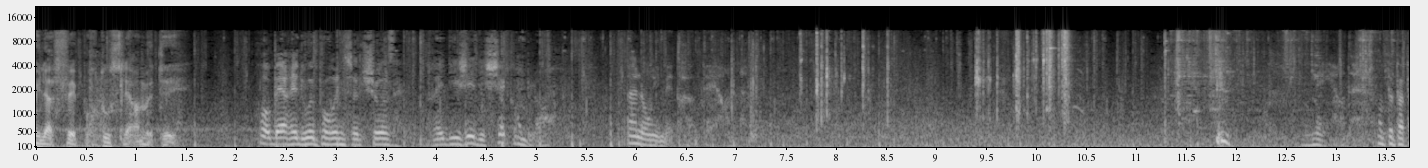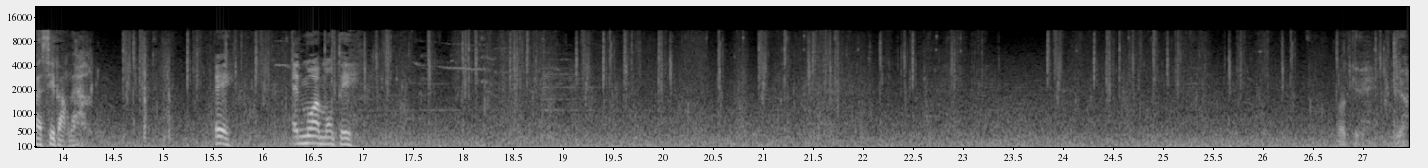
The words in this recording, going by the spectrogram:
Il a fait pour tous les rameuter Robert est doué pour une seule chose rédiger des chèques en blanc. Allons y mettre un terme. Merde, on peut pas passer par là. Hé, aide-moi à monter. Ok, bien.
